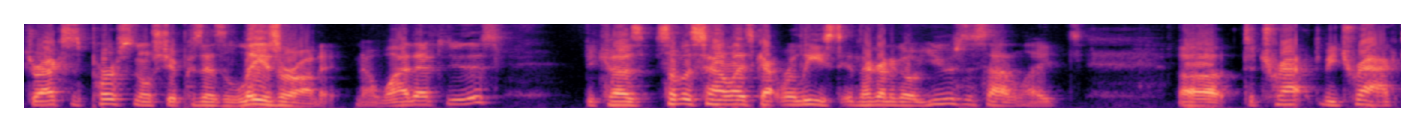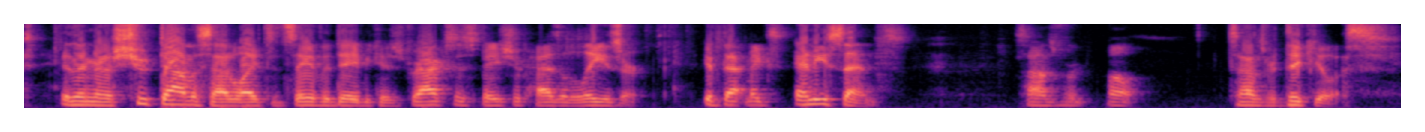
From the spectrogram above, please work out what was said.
Drax's personal ship because it has a laser on it. Now, why do they have to do this? Because some of the satellites got released, and they're going to go use the satellites uh, to track to be tracked, and they're going to shoot down the satellites and save the day because Drax's spaceship has a laser. If that makes any sense, sounds well, sounds ridiculous.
